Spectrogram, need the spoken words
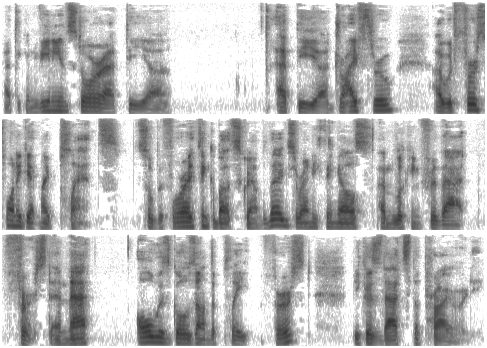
at the convenience store at the uh, at the uh, drive-through, I would first want to get my plants. So before I think about scrambled eggs or anything else, I'm looking for that first, and that always goes on the plate first because that's the priority.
